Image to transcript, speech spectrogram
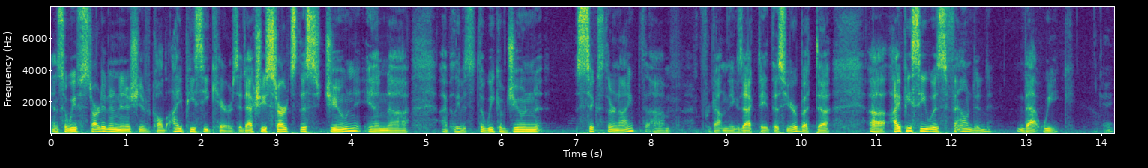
And so we've started an initiative called IPC Cares. It actually starts this June in, uh, I believe it's the week of June 6th or 9th. Um, I've forgotten the exact date this year, but uh, uh, IPC was founded that week. Okay.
